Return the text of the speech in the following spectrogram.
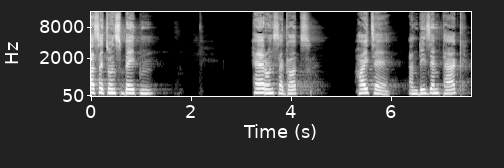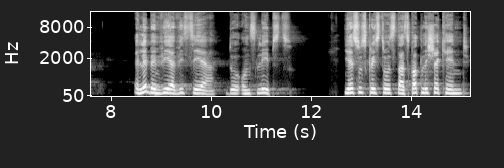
Lasset uns beten. Herr unser Gott, heute an diesem Tag erleben wir, wie sehr du uns liebst. Jesus Christus, das göttliche Kind,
